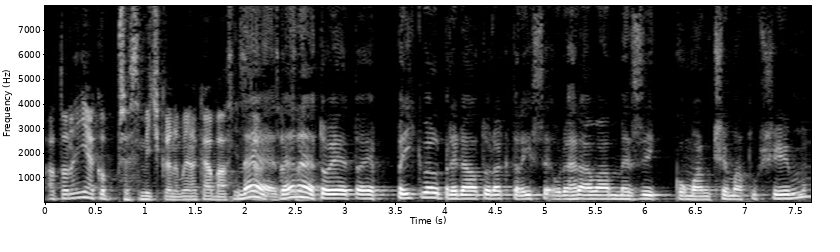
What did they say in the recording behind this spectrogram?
a to není jako přesmička nebo nějaká básnická Ne, ne, ne, to je, to je prequel Predátora, který se odehrává mezi Komančema, tuším.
